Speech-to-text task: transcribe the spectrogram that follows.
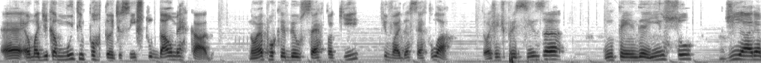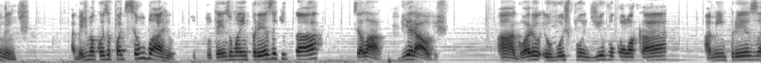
é, é uma dica muito importante, assim, estudar o mercado. Não é porque deu certo aqui que vai dar certo lá. Então a gente precisa entender isso diariamente. A mesma coisa pode ser um bairro. Tu, tu tens uma empresa que está, sei lá, Vieira Alves. Ah, agora eu, eu, vou expandir, eu vou colocar a minha empresa,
